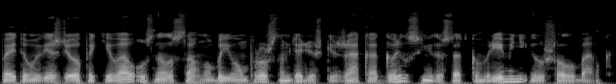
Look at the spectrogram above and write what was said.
Поэтому вежливо покивал, узнал о славном боевом прошлом дядюшки Жака, отговорился недостатком времени и ушел в банк.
